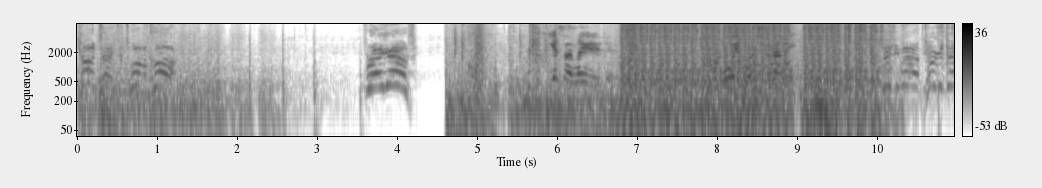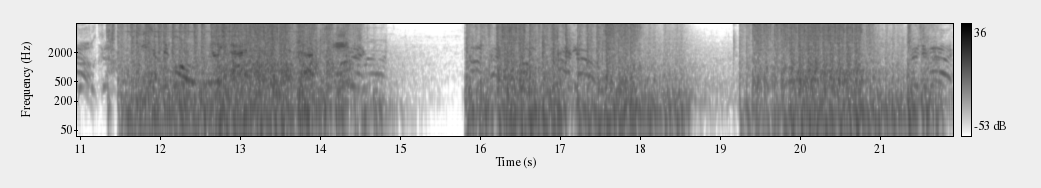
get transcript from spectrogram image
Contact at 12 o'clock! Frag out! Yes, I landed. Boy, what should I make? Changing map! Target down! See, some people are really bad at this game. Loading! Contact at 12! Frag out! Changing mag!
